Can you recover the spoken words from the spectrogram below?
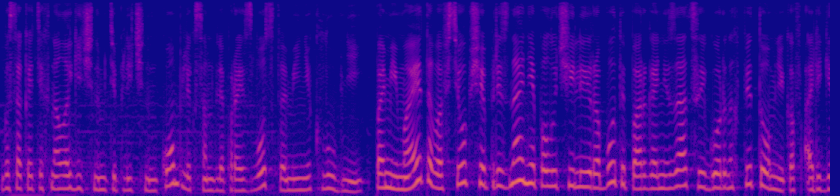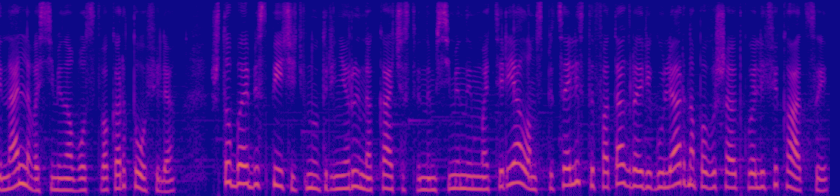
высокотехнологичным тепличным комплексом для производства мини-клубней. Помимо этого, всеобщее признание получили и работы по организации горных питомников оригинального семеноводства картофеля. Чтобы обеспечить внутренний рынок качественным семенным материалом, специалисты Фотагра регулярно повышают квалификации,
